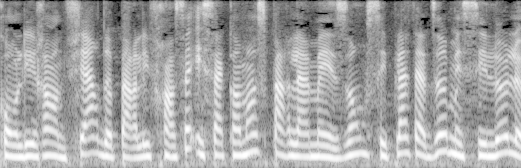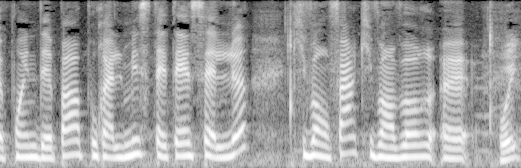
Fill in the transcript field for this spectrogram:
qu'on les rende fiers de parler français. Et ça commence par la maison. C'est plate à dire, mais c'est là le point de départ pour allumer cette étincelle-là qui vont faire, qui vont avoir euh, oui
